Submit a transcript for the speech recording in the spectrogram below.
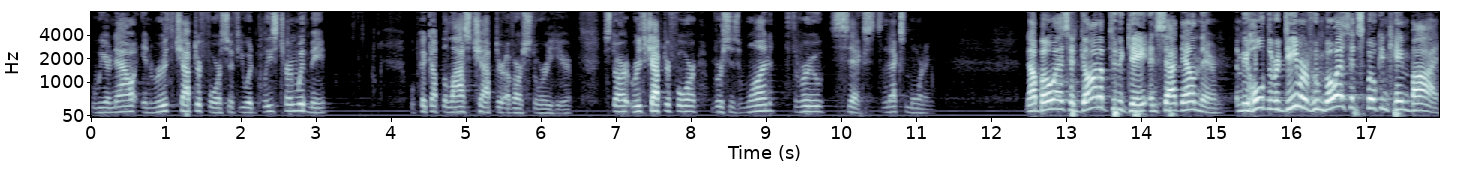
we are now in Ruth chapter 4. So if you would please turn with me. We'll pick up the last chapter of our story here. Start Ruth chapter 4, verses 1 through 6. It's the next morning. Now Boaz had gone up to the gate and sat down there. And behold, the Redeemer of whom Boaz had spoken came by.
